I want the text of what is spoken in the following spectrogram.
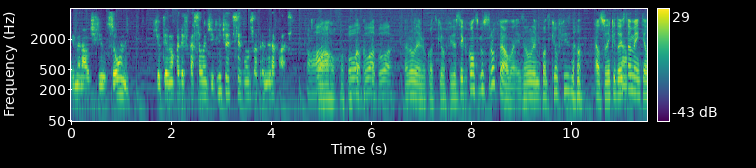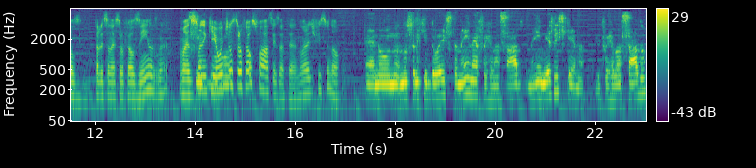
Emerald Hill Zone que eu tenho uma qualificação de 28 segundos na primeira fase. Oh, Uau. Boa, boa, boa. Eu não lembro quanto que eu fiz. Eu sei que eu consegui os troféus, mas eu não lembro quanto que eu fiz, não. É, o Sonic 2 não. também tem uns tradicionais troféuzinhos, né? Mas Sim, o Sonic 1 tinha uns troféus fáceis até, não era difícil não. É, no, no, no, Sonic 2 também, né, foi relançado também, mesmo esquema. Ele foi relançado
